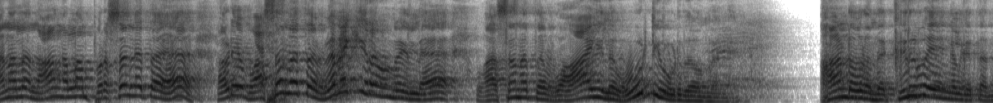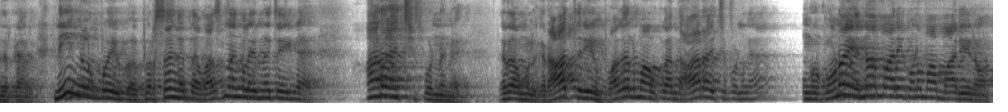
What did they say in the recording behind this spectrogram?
அதனால் நாங்கெல்லாம் பிரசங்கத்தை அப்படியே வசனத்தை விதைக்கிறவங்க இல்லை வசனத்தை வாயில் ஊட்டி விடுதவங்க ஆண்டவர் அந்த கிருவை எங்களுக்கு தந்திருக்காரு. நீங்களும் போய் பிரசங்கத்தை வசனங்களை என்ன செய்யுங்க? ஆராய்ச்சி பண்ணுங்க. ஏதாவது உங்களுக்கு ராத்திரியும் பகலுமா உட்காந்து ஆராய்ச்சி பண்ணுங்க. உங்கள் குணம் என்ன மாதிரி குணமாக மாறிடும்?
